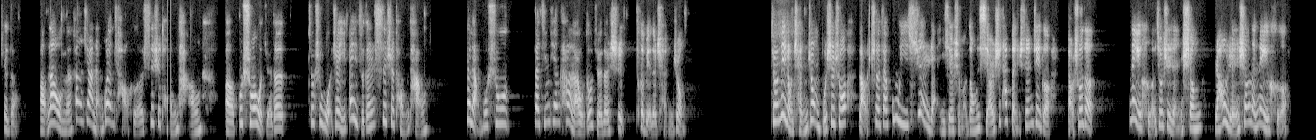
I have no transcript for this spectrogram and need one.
是的。好，那我们放下南冠草和四世同堂，呃，不说，我觉得就是我这一辈子跟四世同堂这两部书，在今天看来，我都觉得是特别的沉重。就那种沉重，不是说老舍在故意渲染一些什么东西，而是它本身这个小说的内核就是人生，然后人生的内核，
